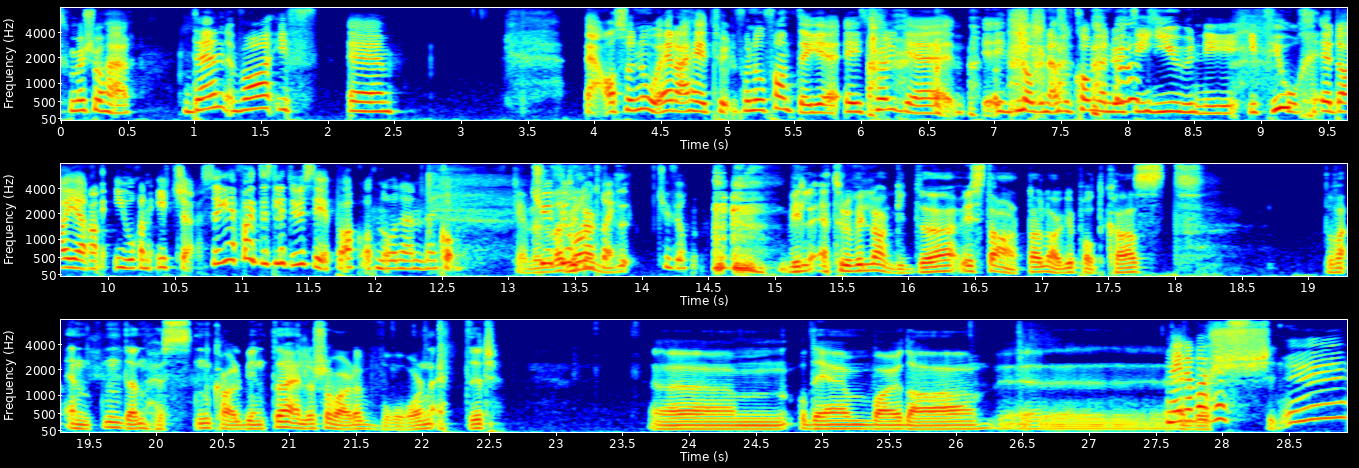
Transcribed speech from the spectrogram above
Skal vi se her. Den var i f... Eh, Nei, altså Nå er det helt tull, for nå fant jeg ifølge loggen her, så kom den ut i juni i fjor. Da gjør han, gjorde han ikke. Så jeg er faktisk litt usikker på akkurat når den kom. Okay, 2014, lagde, tror jeg. 2014. Vi, jeg tror vi lagde Vi starta å lage podkast Det var enten den høsten Carl begynte, eller så var det våren etter. Um, og det var jo da uh, Nei, det var elleve år høst- siden. Mm,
